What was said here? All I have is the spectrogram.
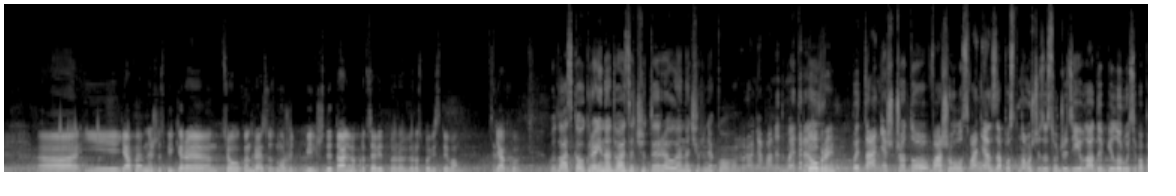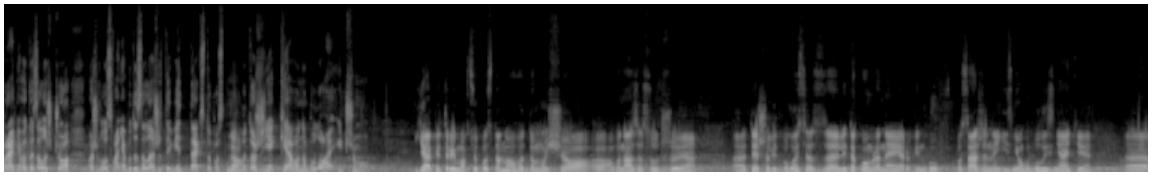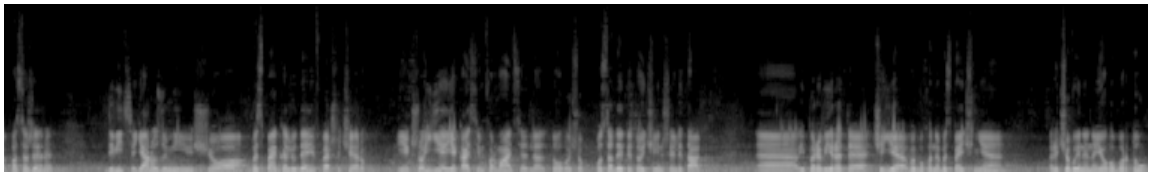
Е, І я впевнений, що спікери цього конгресу зможуть більш детально про це розповісти вам. Дякую. Будь ласка, Україна 24, Олена Чернякова. Доброго дня, пане Дмитре. Добрий. Питання щодо вашого голосування за постанову, що засуджує дії влади Білорусі. Попередньо ви казали, що ваше голосування буде залежати від тексту постанови. Да. Тож яке воно було і чому? Я підтримав цю постанову, тому що е, вона засуджує е, те, що відбулося з літаком Ренеєр. Він був посаджений, і з нього були зняті пасажири. Дивіться, я розумію, що безпека людей в першу чергу. І якщо є якась інформація для того, щоб посадити той чи інший літак е, і перевірити, чи є вибухонебезпечні речовини на його борту,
